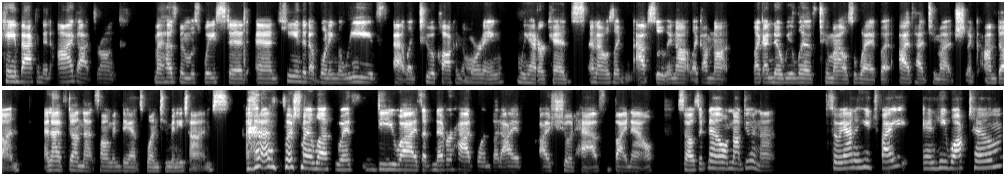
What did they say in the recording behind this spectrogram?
came back, and then I got drunk. My husband was wasted and he ended up wanting to leave at like two o'clock in the morning. We had our kids, and I was like, absolutely not. Like, I'm not, like, I know we live two miles away, but I've had too much. Like, I'm done. And I've done that song and dance one too many times. Pushed my luck with DUIs. I've never had one, but I I should have by now. So I was like, no, I'm not doing that. So we in a huge fight and he walked home.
